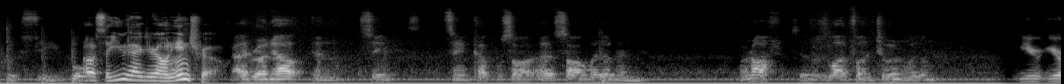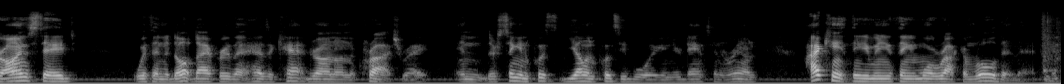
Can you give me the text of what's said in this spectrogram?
pussy boy. oh, so you had your own intro. I'd run out and sing, sing a couple song, uh, song with them and run off. So it was a lot of fun touring with them. You're you're on stage with an adult diaper that has a cat drawn on the crotch, right? And they're singing, puss, yelling "Pussy Boy," and you're dancing around. I can't think of anything more rock and roll than that.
